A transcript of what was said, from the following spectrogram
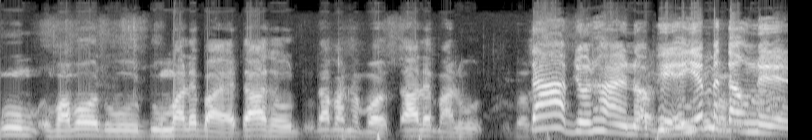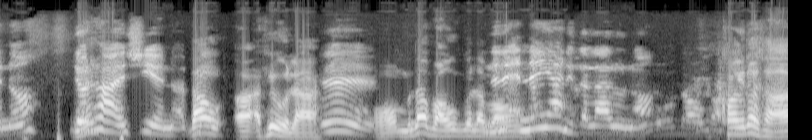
ကူဘာပေါ့တူတူမလည်းပါရဲ့တားဆိုတားပါမှာပေါ့တားလည်းပါလို့ဒါကပြောထားရင်တော့အဖေအရက်မတောင်းနဲ့တယ်နော်ပြောထားရင်ရှိရင်တော့တော့အဖေကိုလားအင်းဩမတော့ပါဘူးပြောလိုက်နပါည်းနည်းအနဲ့ရနေသလားလို့နော်ခေါင်းရတော့စား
